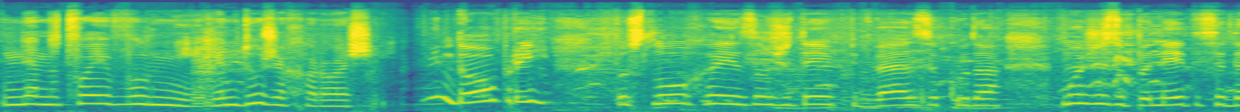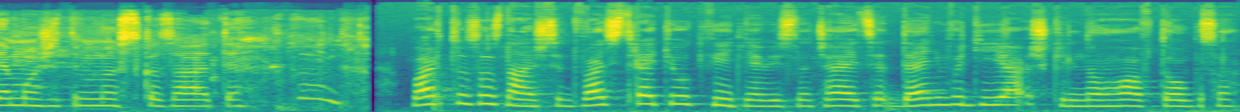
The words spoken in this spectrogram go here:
не на твоїй волні. Він дуже хороший. Він добрий, послухає завжди, підвезе куди, може зупинитися, де можете йому сказати. Варто зазначити, 23 квітня відзначається День водія шкільного автобуса.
